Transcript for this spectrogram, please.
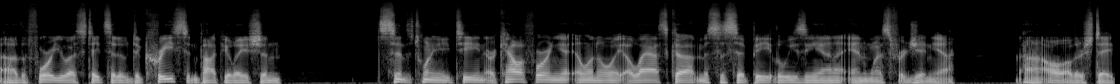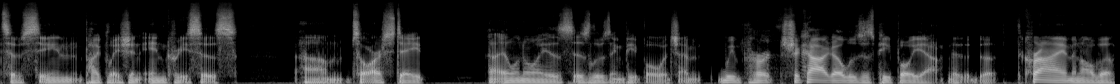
Uh, the four U.S. states that have decreased in population since 2018 are California, Illinois, Alaska, Mississippi, Louisiana, and West Virginia. Uh, all other states have seen population increases. Um, so our state, uh, Illinois, is is losing people, which I'm. We've heard Chicago loses people. Yeah, the, the, the crime and all the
